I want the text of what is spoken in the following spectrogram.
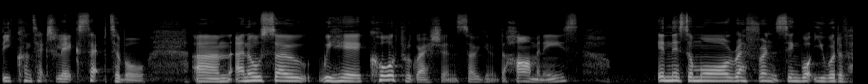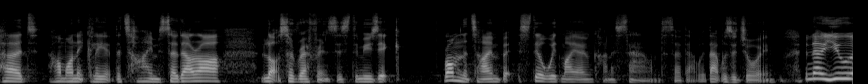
be contextually acceptable. Um, and also, we hear chord progressions, so you know the harmonies. In this are more referencing what you would have heard harmonically at the time. So there are lots of references to music from the time, but still with my own kind of sound. So that was, that was a joy. Now you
